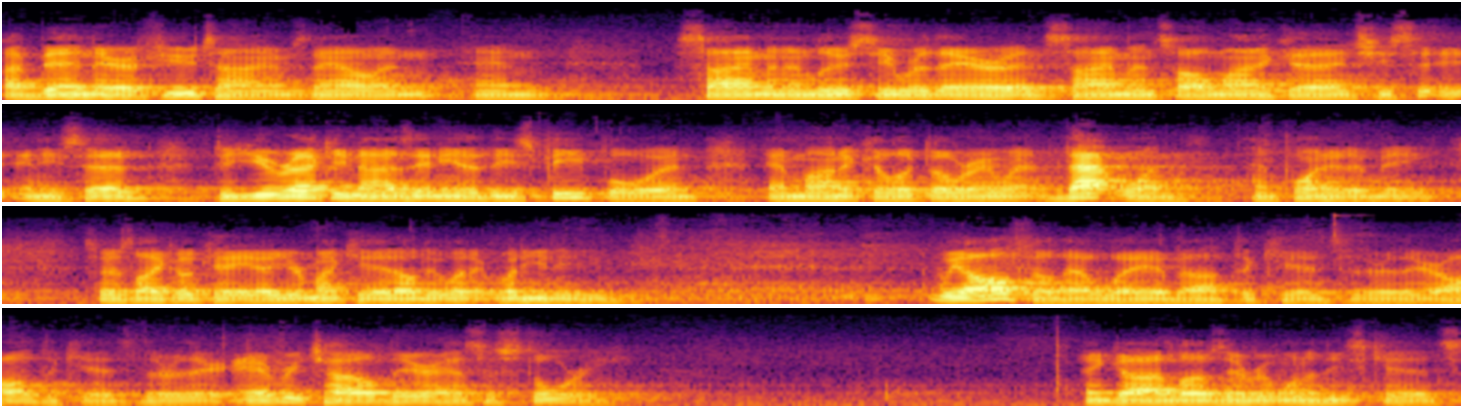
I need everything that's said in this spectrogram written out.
I've been there a few times now, and, and Simon and Lucy were there, and Simon saw Monica, and, she, and he said, Do you recognize any of these people? And, and Monica looked over and went, That one, and pointed at me. So it's like, Okay, yeah, you're my kid. I'll do what, what do you need? We all feel that way about the kids that are there, all the kids that are there. Every child there has a story. And God loves every one of these kids.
